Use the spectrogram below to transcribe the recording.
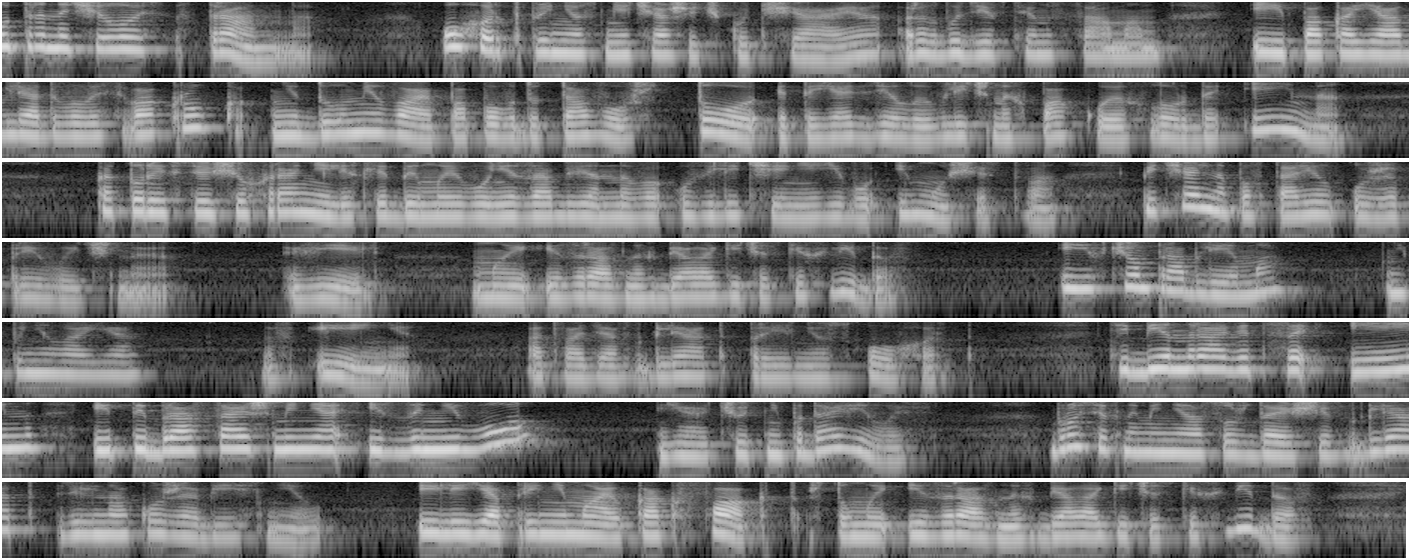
Утро началось странно. Охарт принес мне чашечку чая, разбудив тем самым, и пока я оглядывалась вокруг, недоумевая по поводу того, что это я делаю в личных покоях лорда Эйна, которые все еще хранили следы моего незабвенного увеличения его имущества, печально повторил уже привычное. «Вель, мы из разных биологических видов». «И в чем проблема?» – не поняла я. «В Эйне», – отводя взгляд, произнес Охарт. «Тебе нравится Эйн, и ты бросаешь меня из-за него?» Я чуть не подавилась. Бросив на меня осуждающий взгляд, зеленокожий объяснил. «Или я принимаю как факт, что мы из разных биологических видов,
